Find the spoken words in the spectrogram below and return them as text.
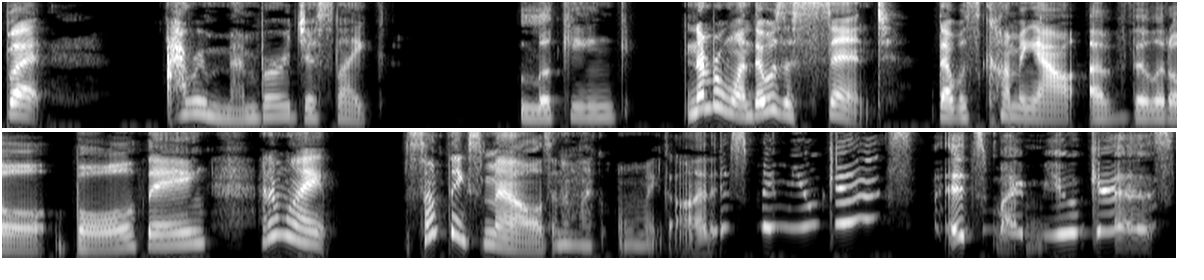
But I remember just like looking number one, there was a scent that was coming out of the little bowl thing. And I'm like, something smells. And I'm like, oh my God, it's my mucus. It's my mucus.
